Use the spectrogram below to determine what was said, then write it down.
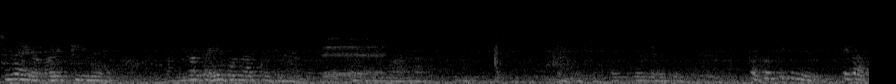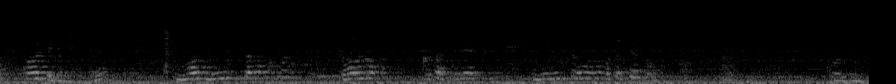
市内がまるっきりもうあ味方平行になってるようなへー。そうそう時に手がこうなっちゃいけないんだよねまあ握ったまま側の形で握ったままの形でこうこういうふうに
